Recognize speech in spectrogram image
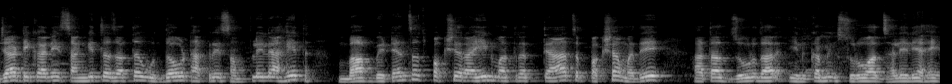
ज्या ठिकाणी सांगितलं जातं उद्धव ठाकरे संपलेले आहेत बाप बेट्यांचाच पक्ष राहील मात्र त्याच पक्षामध्ये आता जोरदार इन्कमिंग सुरुवात झालेली आहे.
